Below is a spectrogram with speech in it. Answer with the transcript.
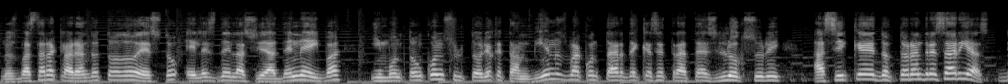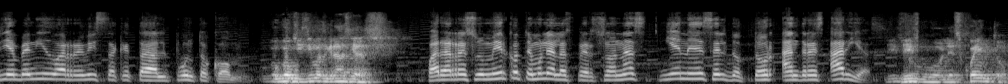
nos va a estar aclarando todo esto. Él es de la ciudad de Neiva y montó un consultorio que también nos va a contar de qué se trata, es Luxury. Así que, doctor Andrés Arias, bienvenido a revistaquetal.com. Muchísimas gracias. Para resumir, contémosle a las personas quién es el doctor Andrés Arias. Listo, les cuento.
